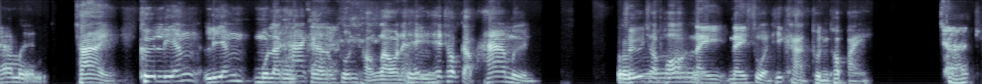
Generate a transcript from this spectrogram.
ห้าหมื่นใช่ คือเลี้ยงเลี้ยงมูลค่าโอเคการลงทุนของเราเนี่ยให้อืมให้เท่ากับห้าหมื่นซื้อเฉพาะในในส่วนที่ขาดทุนเข้าไปโอเค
